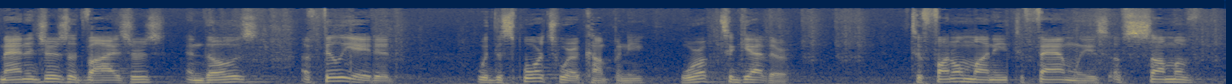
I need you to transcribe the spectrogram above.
managers, advisors, and those affiliated with the sportswear company worked together to funnel money to families of some of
